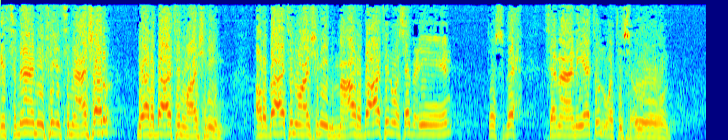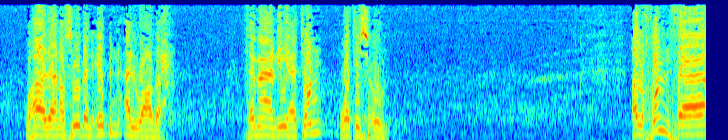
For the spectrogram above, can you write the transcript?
اثنان في اثنى عشر بأربعة وعشرين. أربعة وعشرين مع أربعة وسبعين تصبح ثمانية وتسعون. وهذا نصيب الابن الواضح. ثمانية وتسعون. الخنثى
